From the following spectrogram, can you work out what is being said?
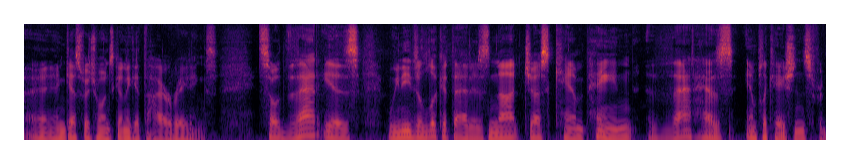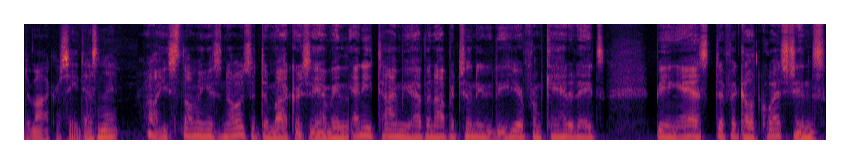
And and guess which one's going to get the higher ratings? So that is, we need to look at that as not just campaign. That has implications for democracy, doesn't it? Well, he's thumbing his nose at democracy. I mean, anytime you have an opportunity to hear from candidates being asked difficult questions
